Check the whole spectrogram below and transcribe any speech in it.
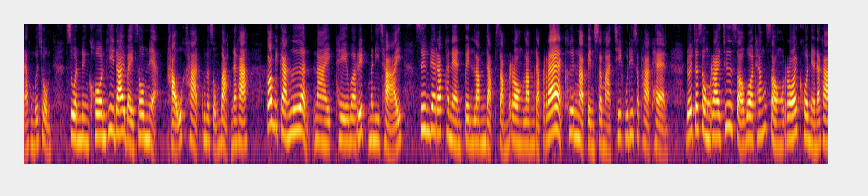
นะคุณผู้ชม ส่วนหนึ่งคนที่ได้ใบส้มเนี่ยเขาขาดคุณสมบัตินะคะ ก็มีการเลื่อนนายเทวริศมณีฉาย ซึ่งได้รับคะแนนเป็นลำดับสำรองลำดับแรกขึ้นมาเป็นสมาชิกวุฒิสภาแทน โดยจะส่งรายชื่อสวทั้ง 200 คนเนี่ยนะคะ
